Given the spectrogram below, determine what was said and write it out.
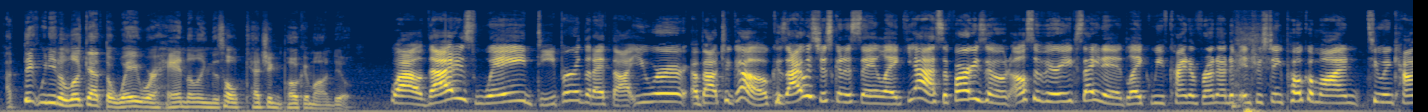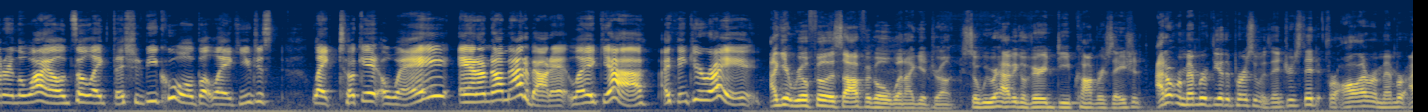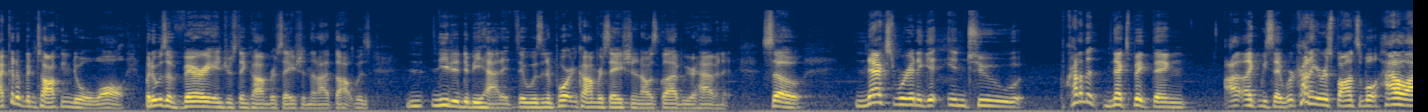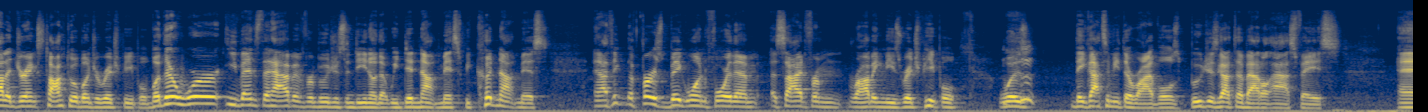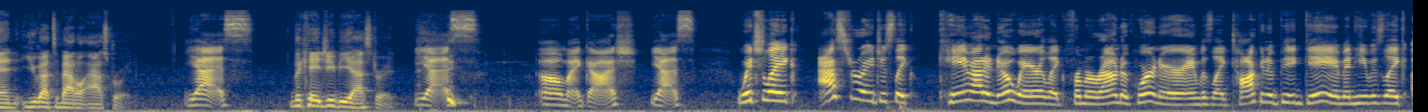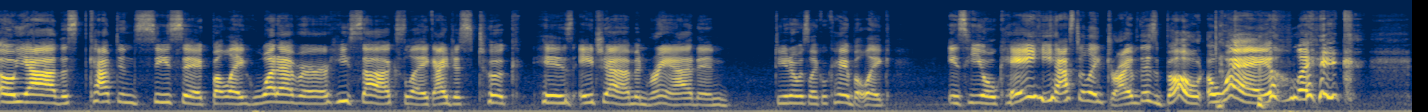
I think we need to look at the way we're handling this whole catching Pokemon deal. Wow, that is way deeper than I thought you were about to go. Because I was just going to say, like, yeah, Safari Zone, also very excited. Like, we've kind of run out of interesting Pokemon to encounter in the wild. So, like, this should be cool. But, like, you just, like, took it away. And I'm not mad about it. Like, yeah, I think you're right. I get real philosophical when I get drunk. So we were having a very deep conversation. I don't remember if the other person was interested. For all I remember, I could have been talking to a wall. But it was a very interesting conversation that I thought was needed to be had. It, it was an important conversation, and I was glad we were having it. So, next, we're going to get into kind of the next big thing. I, like we said, we're kind of irresponsible, had a lot of drinks, talked to a bunch of rich people, but there were events that happened for Boogus and Dino that we did not miss. We could not miss. And I think the first big one for them, aside from robbing these rich people, was they got to meet their rivals. Boogus got to battle Assface, and you got to battle Asteroid. Yes. The KGB Asteroid. Yes. Oh my gosh. Yes. Which like asteroid just like came out of nowhere like from around a corner and was like talking a big game and he was like, "Oh yeah, this captain's seasick, but like whatever, he sucks. Like I just took his HM and ran and Dino was like, "Okay, but like is he okay? He has to like drive this boat away." like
